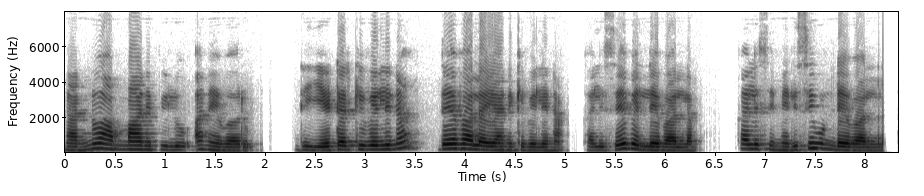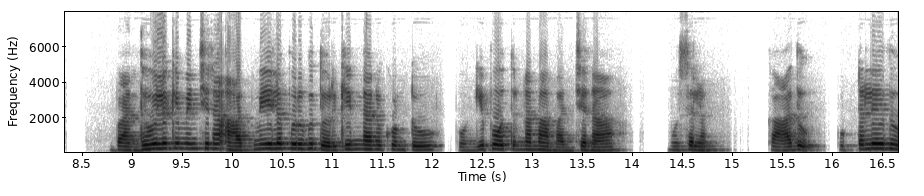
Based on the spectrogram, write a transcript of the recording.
నన్ను అమ్మ అని పిలు అనేవారు. థియేటర్కి వెళ్ళినా దేవాలయానికి వెళ్ళినా కలిసే వెళ్ళేవాళ్ళం. కలిసి మెలిసి ఉండేవాళ్ళం. బంధువులకి మించిన ఆత్మీయుల పురుగు దొరికిందనుకుంటూ పొంగిపోతున్న మా మధ్యన ముసలం. కాదు పుట్టలేదు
